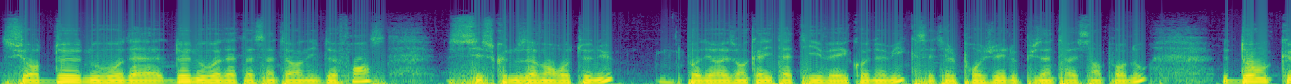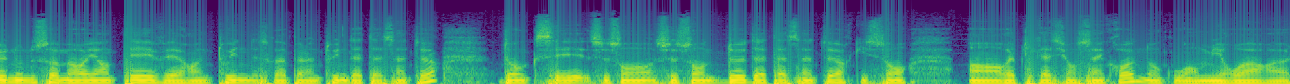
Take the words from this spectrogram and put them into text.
sur deux nouveaux, deux data centers en Ile-de-France. C'est ce que nous avons retenu pour des raisons qualitatives et économiques. C'était le projet le plus intéressant pour nous. Donc nous nous sommes orientés vers un twin, ce qu'on appelle un twin data center. Donc ce sont deux data centers qui sont en réplication synchrone, donc ou en miroir,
